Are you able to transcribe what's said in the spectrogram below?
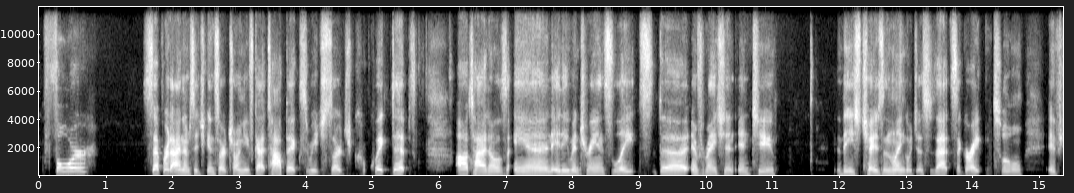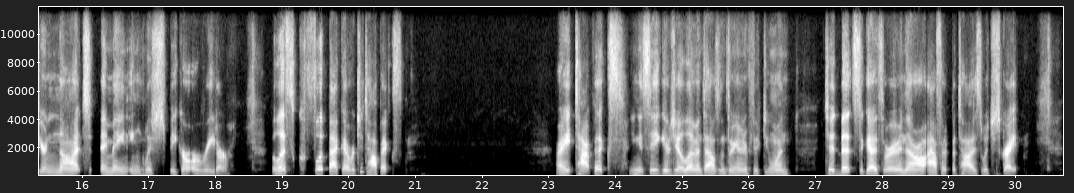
four separate items that you can search on. You've got topics, research, quick tips, all titles, and it even translates the information into these chosen languages. So that's a great tool if you're not a main English speaker or reader. But let's flip back over to topics. All right, topics, you can see gives you 11,351 tidbits to go through and they're all alphabetized, which is great.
